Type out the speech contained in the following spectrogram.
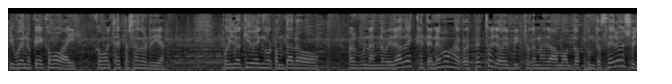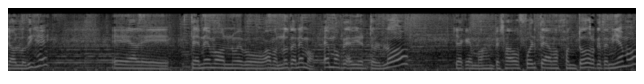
Y bueno, ¿qué? ¿Cómo vais? ¿Cómo estáis pasando el día? Pues yo aquí vengo a contaros algunas novedades que tenemos al respecto. Ya habéis visto que nos llamamos 2.0, eso ya os lo dije. Eh, tenemos nuevo, vamos, no tenemos, hemos reabierto el blog, ya que hemos empezado fuerte, vamos con todo lo que teníamos.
